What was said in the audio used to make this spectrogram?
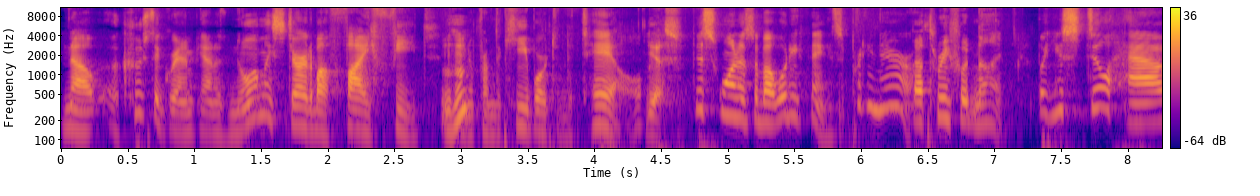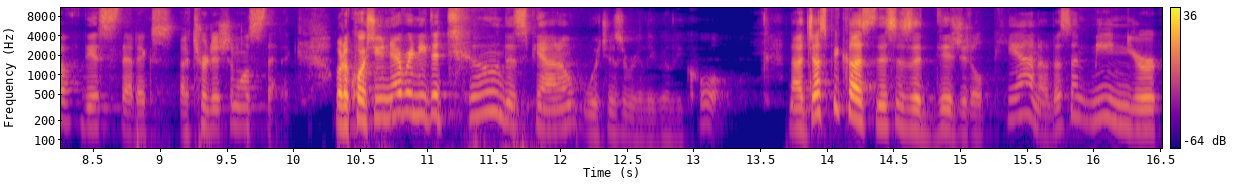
now acoustic grand pianos normally start about five feet mm-hmm. you know, from the keyboard to the tail. Yes. This one is about what do you think? It's pretty narrow. About three foot nine. But you still have the aesthetics, a traditional aesthetic. But of course, you never need to tune this piano, which is really really cool. Now, just because this is a digital piano doesn't mean you're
